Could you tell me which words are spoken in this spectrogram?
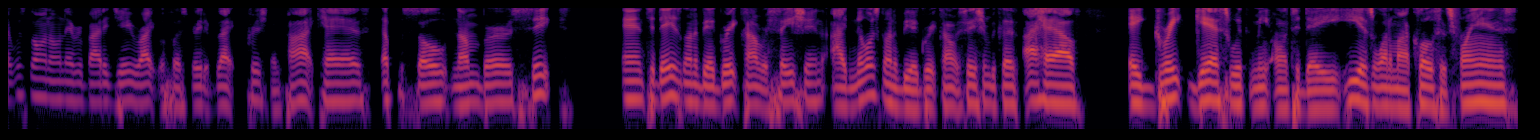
Right, what's going on, everybody? Jay Wright with Frustrated Black Christian Podcast, episode number six. And today is going to be a great conversation. I know it's going to be a great conversation because I have a great guest with me on today. He is one of my closest friends.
